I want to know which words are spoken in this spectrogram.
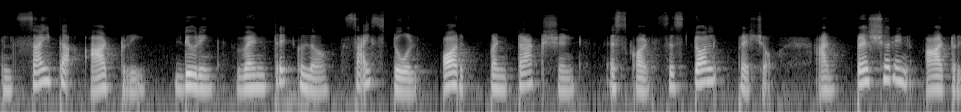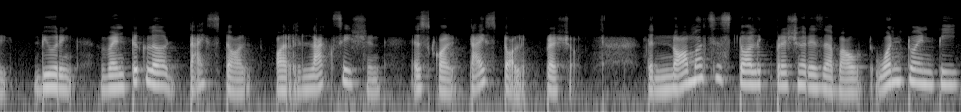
inside the artery during ventricular systole or contraction is called systolic pressure and pressure in artery during ventricular diastole or relaxation is called diastolic pressure. The normal systolic pressure is about 120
